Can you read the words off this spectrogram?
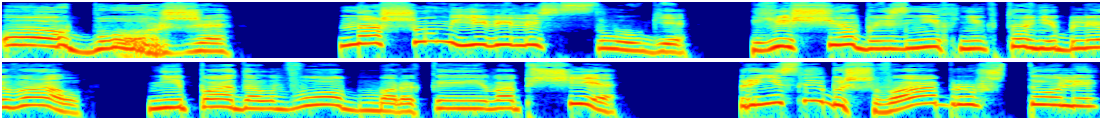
«О, боже!» На шум явились слуги. Еще бы из них никто не блевал, не падал в обморок и вообще Принесли бы швабру, что ли?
